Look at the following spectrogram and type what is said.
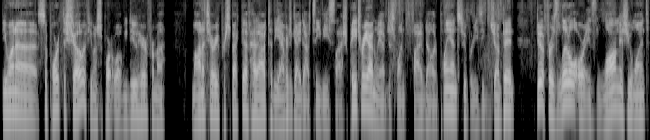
If you want to support the show, if you want to support what we do here from a monetary perspective, head out to the averageguy.tv slash Patreon. We have just one $5 plan, super easy to jump in. Do it for as little or as long as you want.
